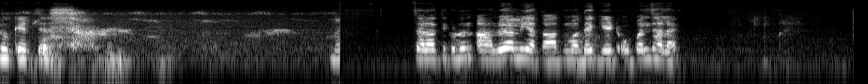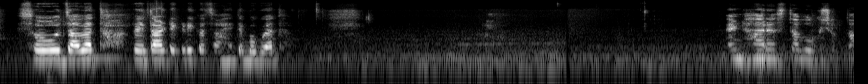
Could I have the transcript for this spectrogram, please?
लुक एट दिस चला तिकडून आलोय आम्ही आता. आतमध्ये गेट ओपन झालाय. सो जाऊयात. वेताळ टेकडी कसं आहे ते बघूयात. अँड हा रस्ता बघू शकता.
